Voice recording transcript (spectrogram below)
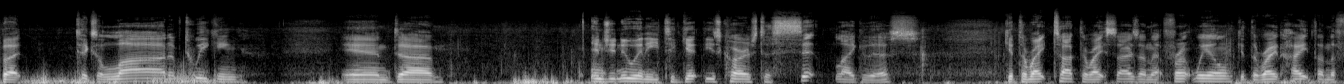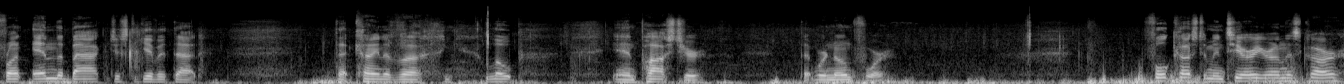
But takes a lot of tweaking and uh, ingenuity to get these cars to sit like this get the right tuck, the right size on that front wheel, get the right height on the front and the back just to give it that that kind of uh, lope and posture that we're known for. Full custom interior on this car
